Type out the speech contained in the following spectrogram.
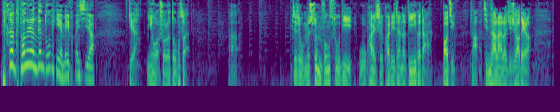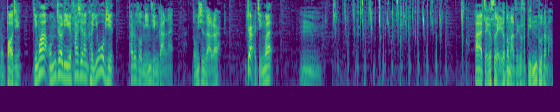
那烹饪跟毒品也没关系啊。这样，你我说了都不算啊。这是我们顺丰速递五块石快递站的第一个答案，报警啊！警察来了就晓得了，报警。警官，我们这里发现了可疑物品。派出所民警赶来，东西在哪儿？这儿，警官。嗯，啊，这个是那个的嘛？这个是冰毒的嘛？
